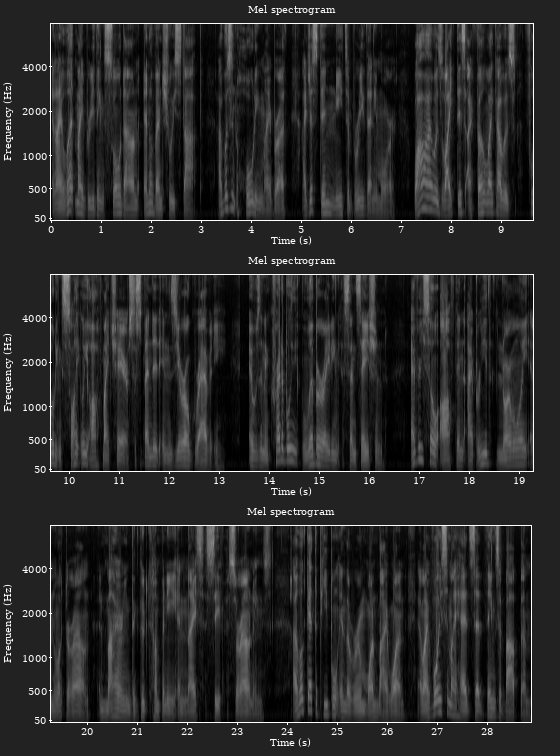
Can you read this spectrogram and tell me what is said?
and I let my breathing slow down and eventually stop. I wasn't holding my breath, I just didn't need to breathe anymore. While I was like this, I felt like I was floating slightly off my chair, suspended in zero gravity. It was an incredibly liberating sensation. Every so often, I breathed normally and looked around, admiring the good company and nice, safe surroundings. I looked at the people in the room one by one, and my voice in my head said things about them.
